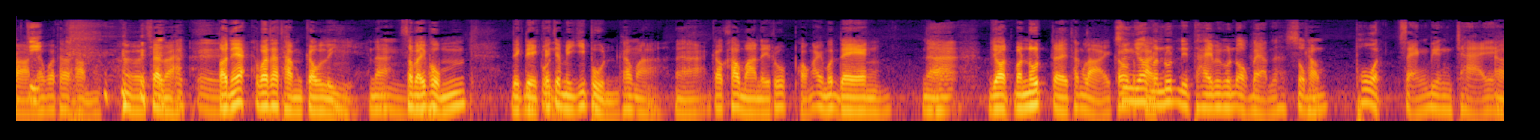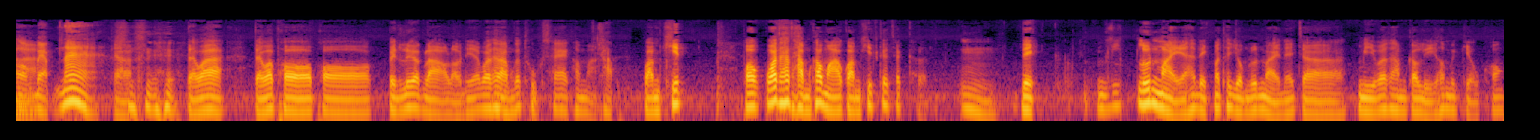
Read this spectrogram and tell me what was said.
รานกิมจิทางวัฒนธรรมเออใช่ไหมฮะเออตอนเนี้ยวัฒนธรรมเกาหลีนะอืมสมัยผมเด็กญี่ๆปุ่นก็จะมีญี่ปุ่นเข้ามานะฮะก็เข้ามาในรูปของไอ้มดแดงนะนะฮะฮะยอดมนุษย์อะไรทั้งหลายก็ซึ่งยอดขามนุษย์นี่ไทยเป็นคนออกแบบนะสมครับโพธแสงเดืองฉายอ่าออกแบบหน้าครับแต่ว่าแต่ว่าพอพอเป็นเรื่องราวเหล่านี้วัฒนธรรมก็ถูกแทรกเข้ามาครับ ความคิดพอวัฒนธรรมเข้ามาความคิดก็จะเกิดอืมเด็ก รุ่นใหม่อะฮะเด็กมัธยมรุ่นใหม่เนี่ยจะมีวัฒนธรรมเกาหลีเข้ามาเกี่ยวข้อง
